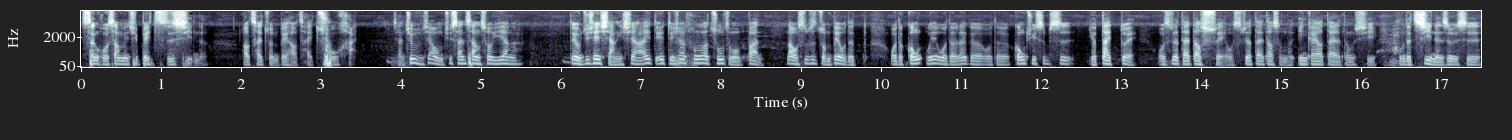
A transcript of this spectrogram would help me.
生活上面去被执行了，然后才准备好才出海，这样就像我们去山上说一样啊。对，我就先想一下，哎，等等一下碰到猪怎么办？那我是不是准备我的我的工，我有我的那个我的工具是不是有带对？我是不是要带到水？我是不是要带到什么应该要带的东西？我的技能是不是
